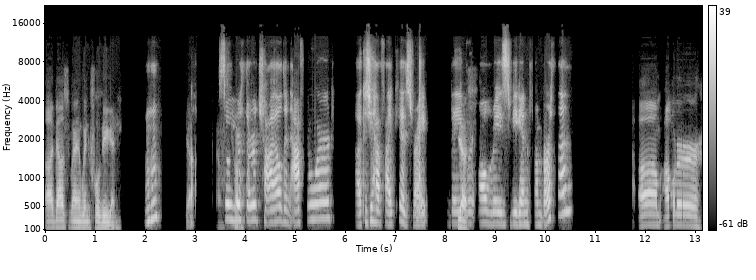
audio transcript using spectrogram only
uh, that was when I went full vegan. hmm Yeah. So your third child and afterward, because you have five kids, right? They yes, were all raised vegan from birth then? Um, our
